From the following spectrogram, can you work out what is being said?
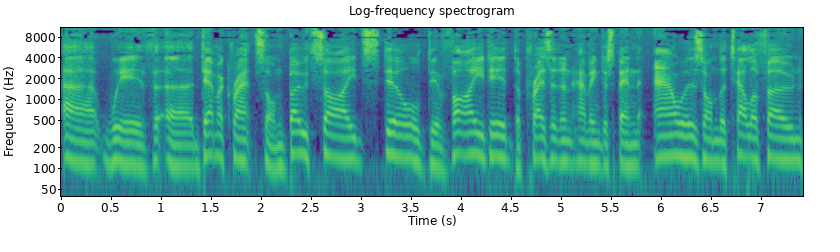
uh, with uh, Democrats on both sides still divided, the president having to spend hours on the telephone,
